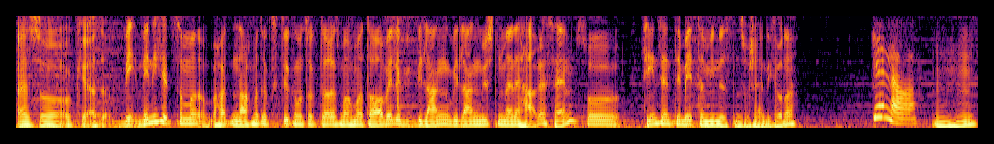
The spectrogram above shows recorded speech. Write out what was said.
Also, okay. Also, wenn wenn ich jetzt einmal heute Nachmittag zu dir komme und sage, Doris, machen wir Dauerwelle, wie, wie lang, wie lang müssten meine Haare sein? So 10 cm mindestens wahrscheinlich, oder? Genau. Mhm.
